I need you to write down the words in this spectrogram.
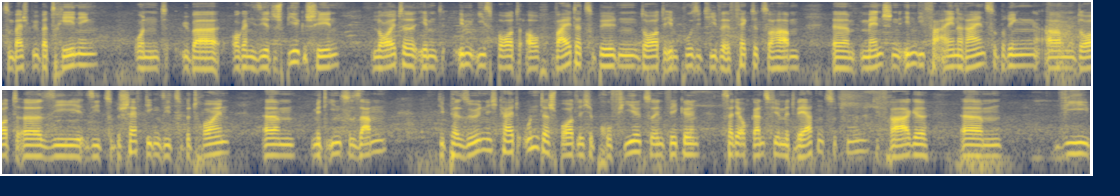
zum Beispiel über Training und über organisiertes Spielgeschehen Leute eben im E-Sport auch weiterzubilden, dort eben positive Effekte zu haben, äh, Menschen in die Vereine reinzubringen, ähm, dort äh, sie, sie zu beschäftigen, sie zu betreuen ähm, mit ihnen zusammen die Persönlichkeit und das sportliche Profil zu entwickeln. Das hat ja auch ganz viel mit Werten zu tun. Die Frage, ähm, wie,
